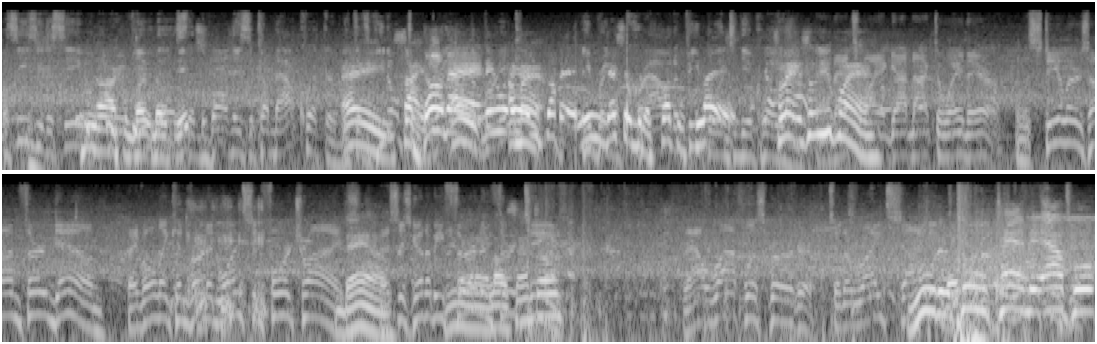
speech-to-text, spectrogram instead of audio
It's easy to see when you review this that the ball needs to come out quicker. Hey, you don't dumb ass, nigga, what the That shit been a fucking flag. Flags, who you playing? That's why it got knocked away there. And the Steelers on third down. They've only converted once in four tries. Damn. This is going to be third and 13. Now Roethlisberger to the right side. Rudy Cool Candy Apple.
